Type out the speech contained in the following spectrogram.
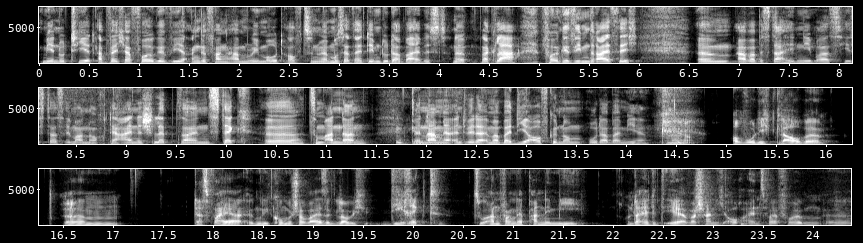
mir notiert, ab welcher Folge wir angefangen haben, Remote aufzunehmen. Das muss ja seitdem du dabei bist. Ne? Na klar, Folge 37. Ähm, aber bis dahin, Nibras, hieß das immer noch. Der eine schleppt seinen Stack äh, zum anderen. Wir Genau. haben ja entweder immer bei dir aufgenommen oder bei mir. Ne? Ja. Obwohl ich glaube, ähm, das war ja irgendwie komischerweise, glaube ich, direkt zu Anfang der Pandemie. Und da hättet ihr wahrscheinlich auch ein, zwei Folgen äh,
